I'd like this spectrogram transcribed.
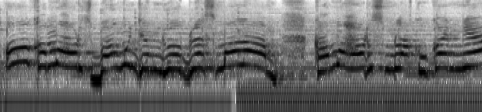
oh kamu harus bangun jam 12 malam. Kamu harus melakukannya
